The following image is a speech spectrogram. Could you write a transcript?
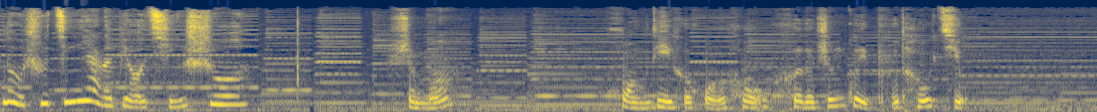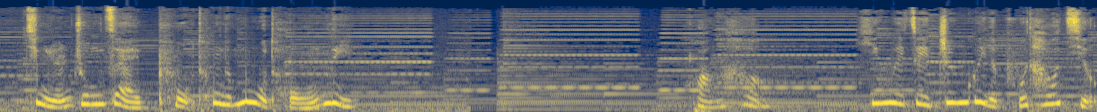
露出惊讶的表情说：“什么？皇帝和皇后喝的珍贵葡萄酒，竟然装在普通的木桶里？”皇后因为最珍贵的葡萄酒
